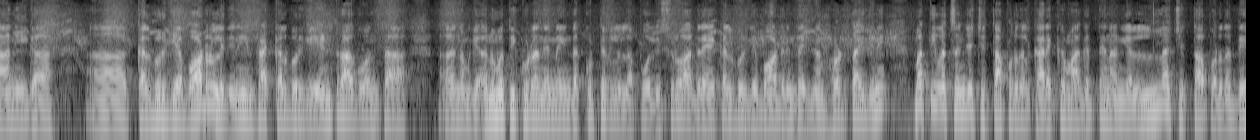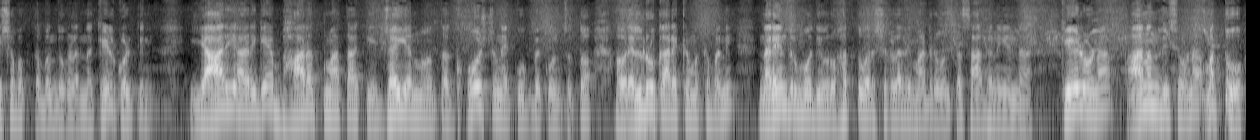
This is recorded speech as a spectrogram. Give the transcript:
ನಾನೀಗ ಕಲಬುರಗಿಯ ಬಾರ್ಡ್ರಲ್ಲಿದ್ದೀನಿ ಇನ್ಫ್ಯಾಕ್ಟ್ ಕಲಬುರಗಿ ಎಂಟರ್ ಆಗುವಂಥ ನಮಗೆ ಅನುಮತಿ ಕೂಡ ನಿನ್ನೆಯಿಂದ ಕೊಟ್ಟಿರಲಿಲ್ಲ ಪೊಲೀಸರು. ಆದರೆ ಕಲಬುರಗಿ ಬಾರ್ಡ್ರಿಂದ ಈಗ ನಾನು ಹೊರಡ್ತಾ ಇದ್ದೀನಿ. ಮತ್ತು ಇವತ್ತು ಸಂಜೆ ಚಿತ್ತಾಪುರದಲ್ಲಿ ಕಾರ್ಯಕ್ರಮ ಆಗುತ್ತೆ. ನಾನು ಎಲ್ಲ ಚಿತ್ತಾಪುರದ ದೇಶಭಕ್ತ ಬಂಧುಗಳನ್ನು ಕೇಳ್ಕೊಳ್ತೀನಿ. ಯಾರ್ಯಾರಿಗೆ ಭಾರತ್ ಮಾತಾ ಕಿ ಜೈ ಅನ್ನುವಂಥ ಘೋಷಣೆ ಕೂಗಬೇಕು ಅನ್ಸುತ್ತೋ ಅವರೆಲ್ಲರೂ ಕಾರ್ಯಕ್ರಮಕ್ಕೆ ಬನ್ನಿ. ನರೇಂದ್ರ ಮೋದಿ ಅವರು ಹತ್ತು ವರ್ಷಗಳಲ್ಲಿ ಮಾಡಿರುವಂಥ ಸಾಧನೆಯನ್ನು ಕೇಳೋಣ, ಆನಂದಿಸೋಣ, ಮತ್ತು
